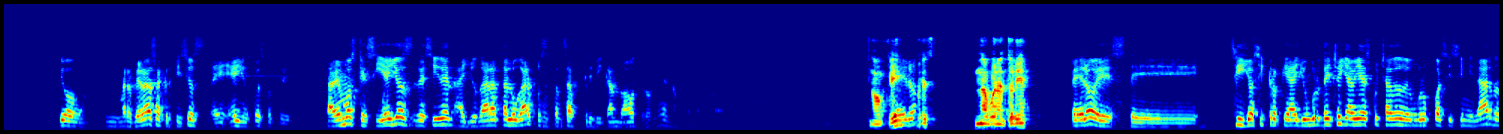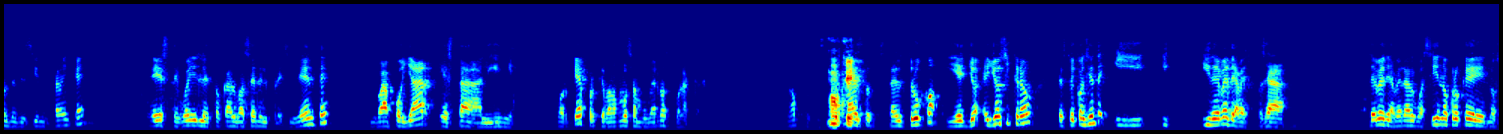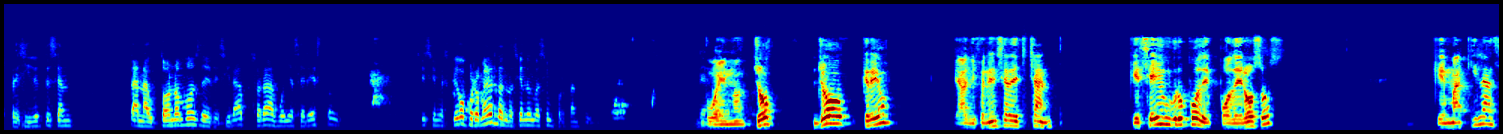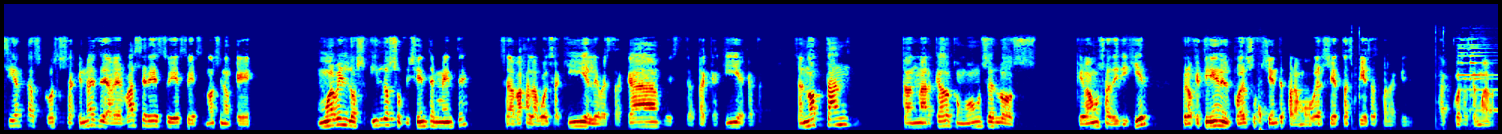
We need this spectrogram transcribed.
digo, me refiero a sacrificios eh, ellos, pues, porque sabemos que si ellos deciden ayudar a tal lugar, pues están sacrificando a otro, ¿no? Ok, pues una buena teoría. Pero este, sí, yo sí creo que hay un grupo, de hecho ya había escuchado de un grupo así similar donde deciden, ¿saben qué? Este güey le toca, va a ser el presidente y va a apoyar esta línea. ¿Por qué? Porque vamos a movernos por acá. ¿no? Porque está el truco y yo, yo sí creo, estoy consciente y, y, y debe de haber, o sea, debe de haber algo así. No creo que los presidentes sean tan autónomos de decir, ah, pues ahora voy a hacer esto. Sí, sí, me explico, por lo menos las naciones más importantes. Bueno, yo, yo creo, a diferencia de Chan, que si hay un grupo de poderosos que maquilan ciertas cosas, o sea, que no es de, a ver, va a hacer esto y esto y esto, ¿no? Sino que mueven los hilos suficientemente, o sea, baja la bolsa aquí, eleva hasta acá, este, ataca aquí, acá. O sea, no tan tan marcado como vamos a ser los que vamos a dirigir, pero que tienen el poder suficiente para mover ciertas piezas para que la cosa se mueva.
